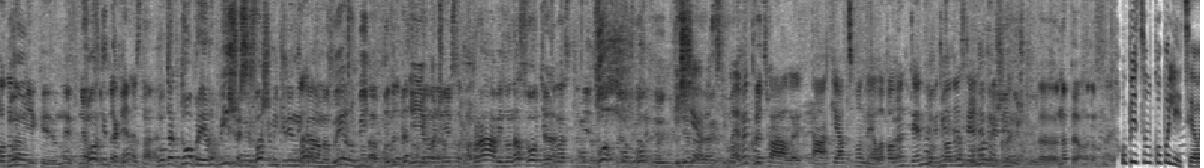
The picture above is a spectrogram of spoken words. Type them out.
От там є керівник, в нього і запитати, я не знаю. ну так добре, робіть щось із вашими керівниками. Ви робіть. А, буде я бачу, є Інстаграм. Правильно, нас от, от, от, от, І людина раз, ми викликали. Так, я дзвонила. Валентина від Валентини викликали. Е, Напевно, там. У підсумку поліція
